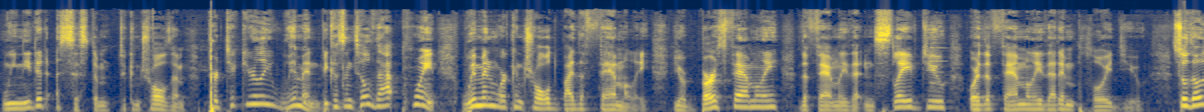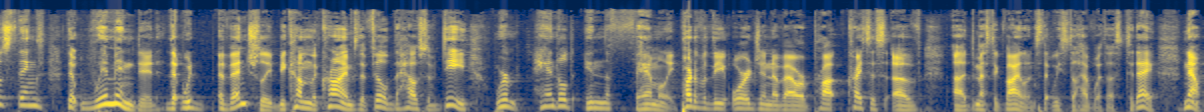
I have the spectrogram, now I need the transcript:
we needed a system to control them, particularly women, because until that point, women were controlled by the family your birth family, the family that enslaved you, or the family that employed you. So those things that women did that would eventually become the crimes that filled the House of D were handled in the family. Part of the origin of our pro- crisis of uh, domestic violence that we still have with us today. Now,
